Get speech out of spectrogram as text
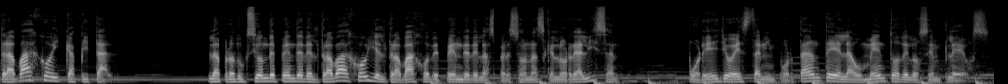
trabajo y capital. La producción depende del trabajo y el trabajo depende de las personas que lo realizan. Por ello es tan importante el aumento de los empleos.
